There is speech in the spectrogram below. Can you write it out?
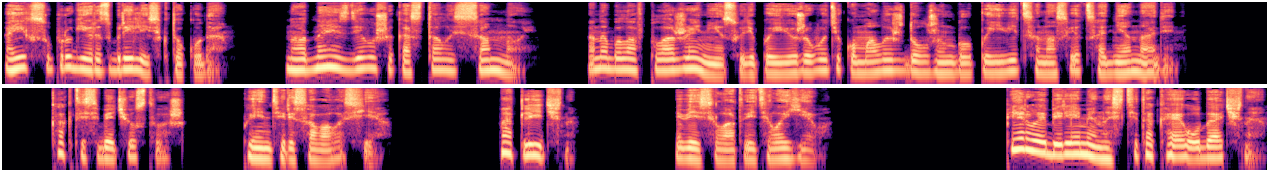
А их супруги разбрелись кто куда. Но одна из девушек осталась со мной. Она была в положении, судя по ее животику, малыш должен был появиться на свет со дня на день. «Как ты себя чувствуешь?» — поинтересовалась я. «Отлично», — весело ответила Ева. «Первая беременность и такая удачная.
